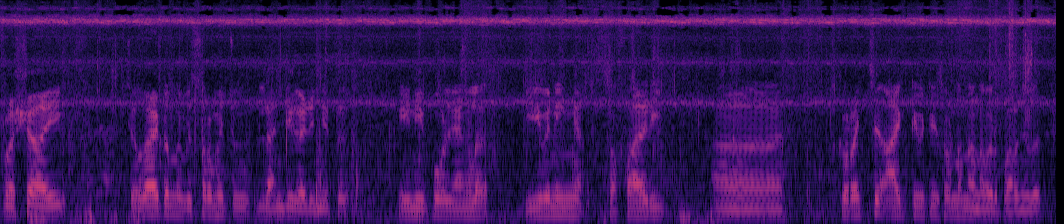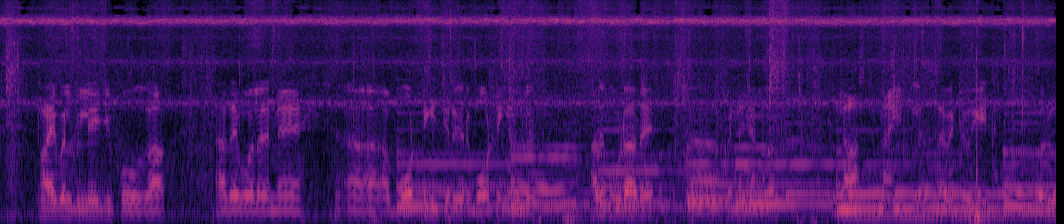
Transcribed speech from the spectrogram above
ഫ്രഷായി ചെറുതായിട്ടൊന്ന് വിശ്രമിച്ചു. ലഞ്ച് കഴിഞ്ഞിട്ട് ഇനിയിപ്പോൾ ഞങ്ങൾ ഈവനിങ് സഫാരി കുറച്ച് ആക്ടിവിറ്റീസ് ഉണ്ടെന്നാണ് അവർ പറഞ്ഞത്. ട്രൈബൽ വില്ലേജിൽ പോവുക അതേപോലെ തന്നെ ബോട്ടിങ് ചെറിയൊരു ബോട്ടിംഗ് ഉണ്ട്. അതുകൂടാതെ പിന്നെ ഞങ്ങൾ ലാസ്റ്റ് നൈറ്റിൽ സെവൻ ടു എയ്റ്റ് ഒരു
